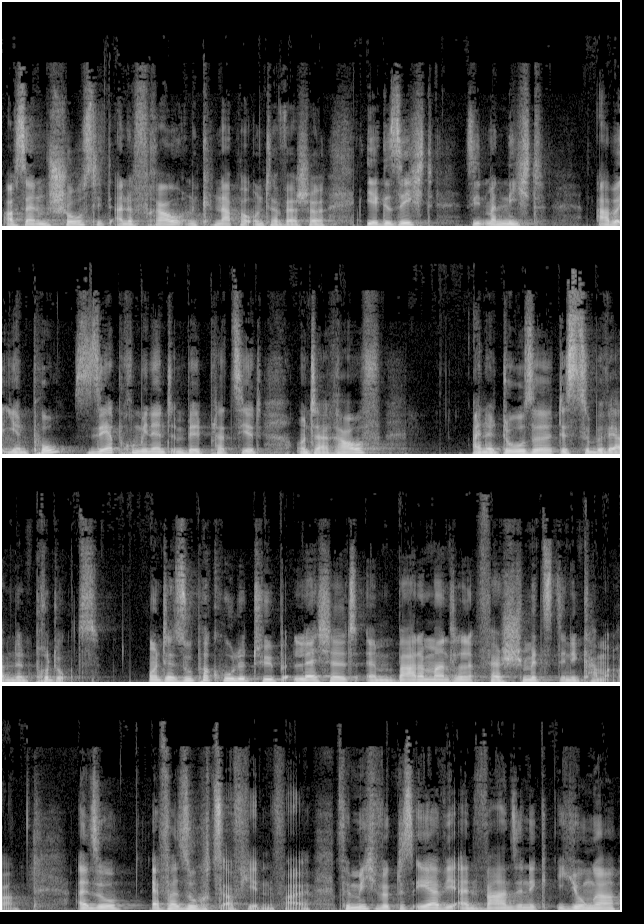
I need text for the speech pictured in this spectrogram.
auf seinem Schoß liegt eine Frau in knapper Unterwäsche, ihr Gesicht sieht man nicht, aber ihren Po sehr prominent im Bild platziert und darauf eine Dose des zu bewerbenden Produkts. Und der supercoole Typ lächelt im Bademantel verschmitzt in die Kamera. Also er versucht's auf jeden Fall. Für mich wirkt es eher wie ein wahnsinnig junger,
